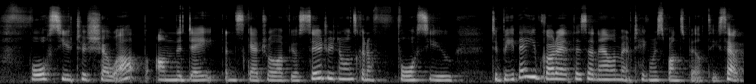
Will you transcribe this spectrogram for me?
force you to show up on the date and schedule of your surgery. No one's going to force you to be there. You've got it. There's an element of taking responsibility. So,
